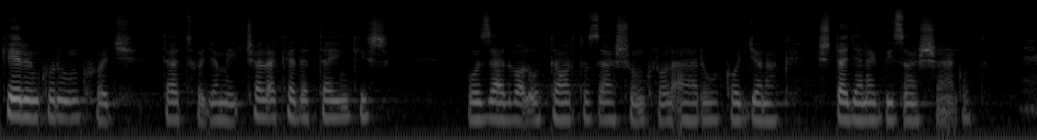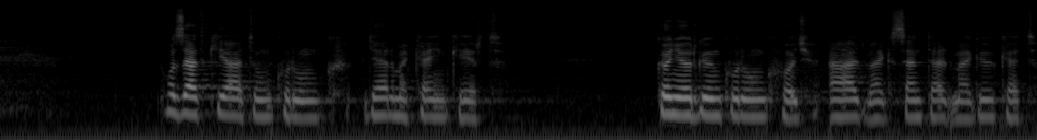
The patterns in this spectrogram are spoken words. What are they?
Kérünk, Urunk, hogy tedd, hogy a mi cselekedeteink is hozzád való tartozásunkról árulkodjanak, és tegyenek bizonyságot. Hozzád kiáltunk, Urunk, gyermekeinkért. Könyörgünk, Urunk, hogy áld meg, szenteld meg őket.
